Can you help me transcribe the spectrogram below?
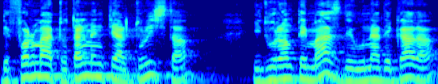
De forma totalmente altruista y durante más de una década,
